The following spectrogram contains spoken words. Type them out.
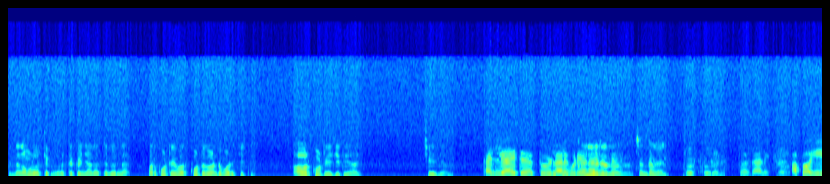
പിന്നെ നമ്മൾ ഒറ്റയ്ക്ക് ഒറ്റയ്ക്ക് ഞാൻ ഒറ്റയ്ക്ക് തന്നെ വർക്കൗട്ട് വർക്കൗട്ട് കണ്ട് പഠിച്ചിട്ട് ആ വർക്കൗട്ട് ചെയ്തിട്ട് ഞാൻ ചെയ്താണ് കല്യായിട്ട് തൊഴിലാളി കൂടിയാണ് തൊഴിലാളി ഈ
